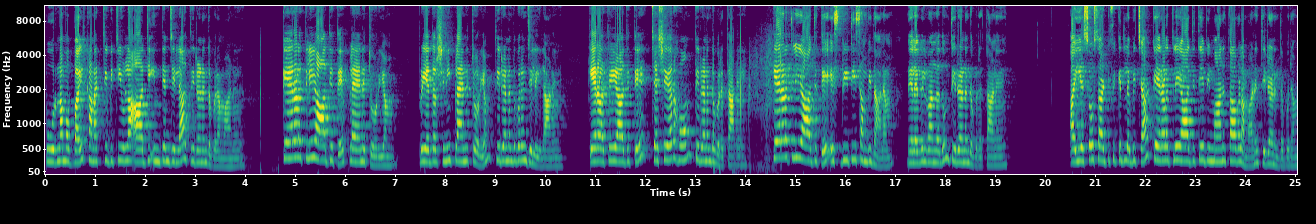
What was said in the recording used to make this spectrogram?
പൂർണ മൊബൈൽ കണക്ടിവിറ്റിയുള്ള ആദ്യ ഇന്ത്യൻ ജില്ല തിരുവനന്തപുരമാണ്. കേരളത്തിലെ ആദ്യത്തെ പ്ലാനറ്റോറിയം പ്രിയദർശിനി പ്ലാനറ്റോറിയം തിരുവനന്തപുരം ജില്ലയിലാണ്. കേരളത്തിലെ ആദ്യത്തെ ചെഷയർ ഹോം തിരുവനന്തപുരത്താണ്. കേരളത്തിലെ ആദ്യത്തെ എസ് സംവിധാനം നിലവിൽ വന്നതും തിരുവനന്തപുരത്താണ്. ഐ എസ് ഒ സർട്ടിഫിക്കറ്റ് ലഭിച്ച കേരളത്തിലെ ആദ്യത്തെ വിമാനത്താവളമാണ് തിരുവനന്തപുരം.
